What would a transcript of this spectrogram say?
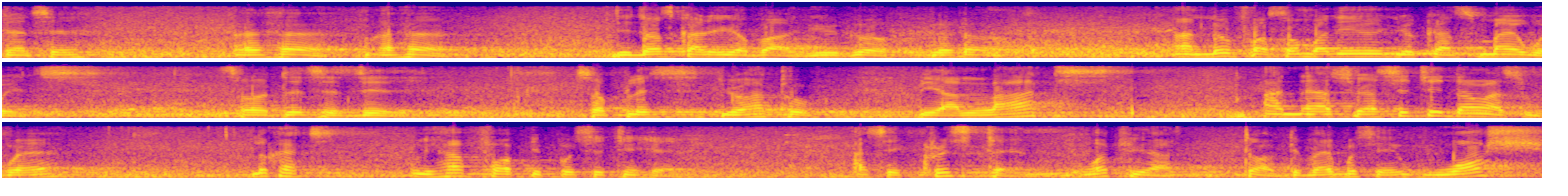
can say, uh-huh, uh-huh. You just carry your bag, you go, go. And look for somebody you can smile with. So this is it. So please, you have to be alert. And as you are sitting down as well, look at, we have four people sitting here. As a Christian, what we are taught, the Bible says, wash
